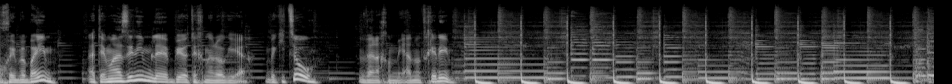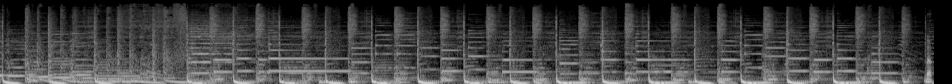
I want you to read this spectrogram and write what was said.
ברוכים הבאים. אתם מאזינים לביוטכנולוגיה. בקיצור, ואנחנו מיד מתחילים.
